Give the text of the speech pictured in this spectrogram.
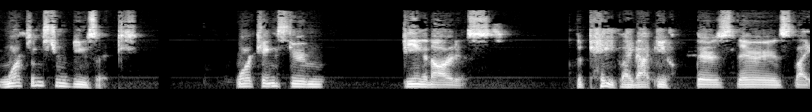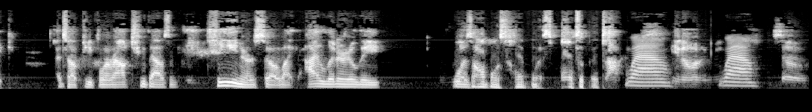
working through music, working through being an artist, the pain, like I, you know, there's, there is like, I tell people around 2018 or so, like I literally was almost homeless multiple times. Wow. You know what I mean? Wow. So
